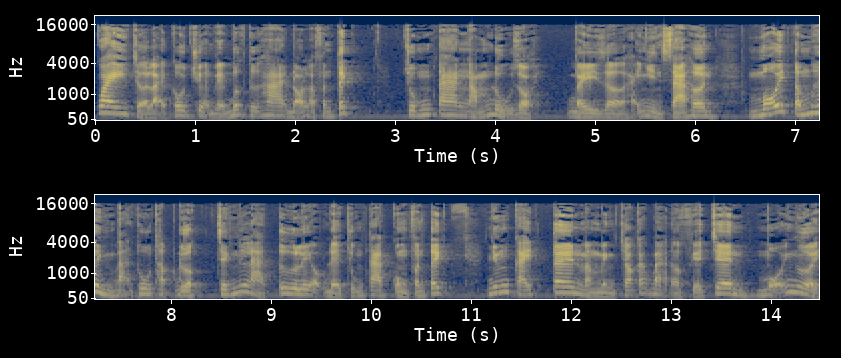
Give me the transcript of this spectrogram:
Quay trở lại câu chuyện về bước thứ hai đó là phân tích. Chúng ta ngắm đủ rồi bây giờ hãy nhìn xa hơn mỗi tấm hình bạn thu thập được chính là tư liệu để chúng ta cùng phân tích. Những cái tên mà mình cho các bạn ở phía trên mỗi người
